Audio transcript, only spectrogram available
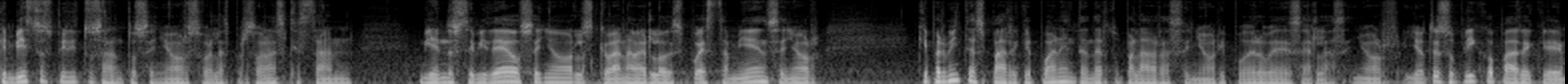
Que envíes tu Espíritu Santo, Señor, sobre las personas que están viendo este video, Señor, los que van a verlo después también, Señor que permitas, Padre, que puedan entender tu palabra, Señor, y poder obedecerla, Señor. Yo te suplico, Padre, que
